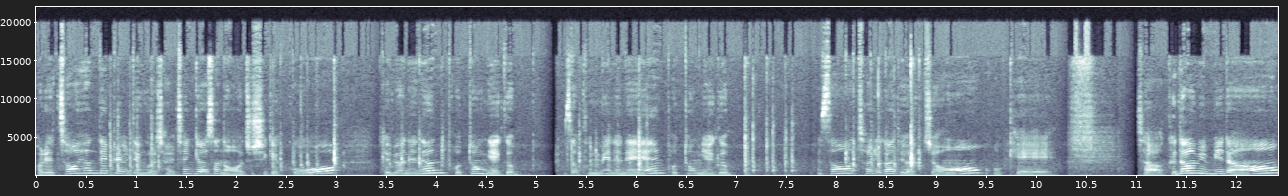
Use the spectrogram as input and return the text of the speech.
거래처 현대빌딩으로 잘 챙겨서 넣어주시겠고 대변에는 보통예금. 그래서 국민은행 보통예금. 해서 처리가 되었죠. 오케이. 자, 그 다음입니다.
